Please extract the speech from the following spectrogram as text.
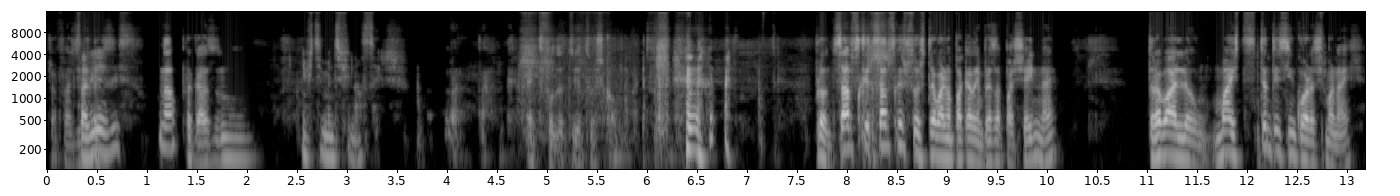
Já faz Sabias diferença. isso? Não, por acaso não... Investimentos financeiros. Ah, tá. É-te foda, tu e a tua escola. Pronto, sabes que, sabes que as pessoas que trabalham para aquela empresa, para a Shane, não é? Trabalham mais de 75 horas semanais.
